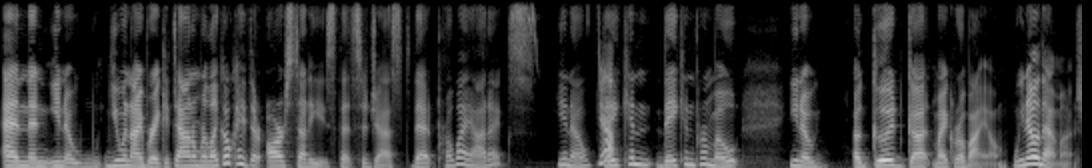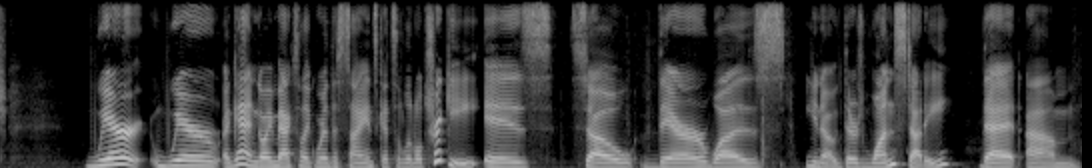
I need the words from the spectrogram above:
And then, you know, you and I break it down and we're like, okay, there are studies that suggest that probiotics, you know, Yeah. they can they can promote, you know, a good gut microbiome. We know that much. Where where again, going back to like where the science gets a little tricky is So there was, you know, there's one study that um,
